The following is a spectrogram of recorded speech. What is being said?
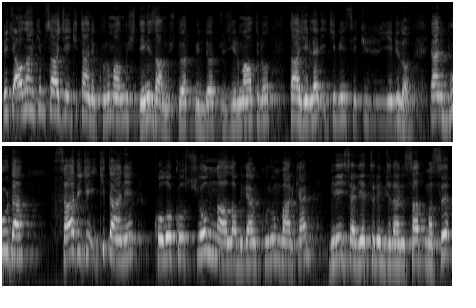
Peki alan kim? Sadece iki tane kurum almış. Deniz almış 4426 lot. Tacirler 2807 lot. Yani burada sadece iki tane kolokasyonla alabilen kurum varken bireysel yatırımcıların satması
